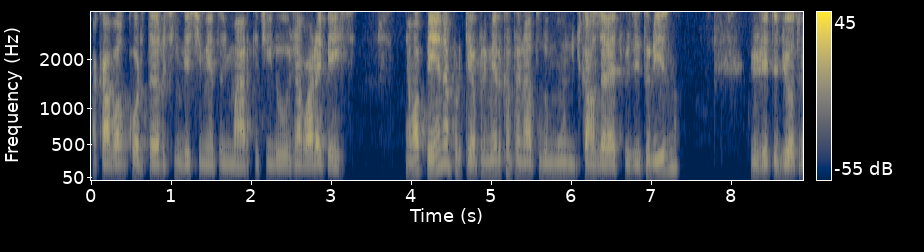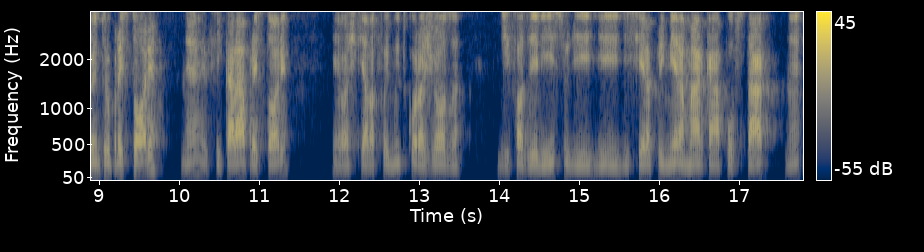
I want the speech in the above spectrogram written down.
acabam cortando esse investimento de marketing do Jaguar I-Pace. É uma pena, porque é o primeiro campeonato do mundo de carros elétricos de turismo. De um jeito ou de outro entrou para a história, né? ficará para a história. Eu acho que ela foi muito corajosa de fazer isso, de, de, de ser a primeira marca a apostar, né?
